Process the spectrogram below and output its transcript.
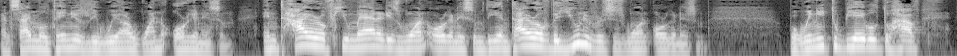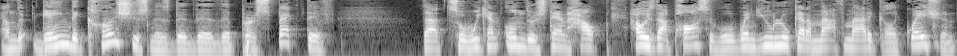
and simultaneously we are one organism. Entire of humanity is one organism. The entire of the universe is one organism. But we need to be able to have and gain the consciousness, the, the, the perspective that so we can understand how how is that possible when you look at a mathematical equation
